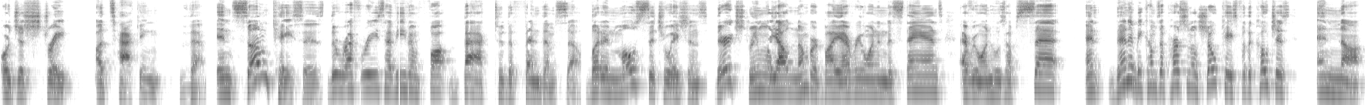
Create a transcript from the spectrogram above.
or just straight attacking them. In some cases, the referees have even fought back to defend themselves. But in most situations, they're extremely outnumbered by everyone in the stands, everyone who's upset, and then it becomes a personal showcase for the coaches and not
